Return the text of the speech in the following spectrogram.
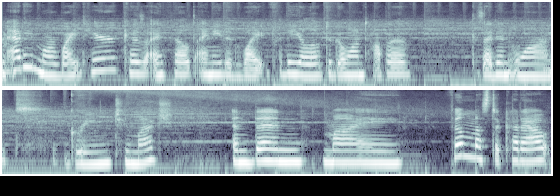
I'm adding more white here because I felt I needed white for the yellow to go on top of because I didn't want green too much. And then my film must have cut out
